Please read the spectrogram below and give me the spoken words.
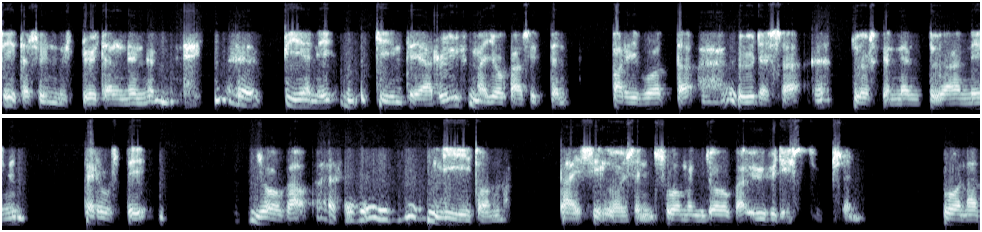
siitä synnystyi tällainen eh, pieni kiinteä ryhmä, joka sitten pari vuotta yhdessä työskenneltyään niin perusti liiton tai silloisen Suomen yhdistyksen vuonna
